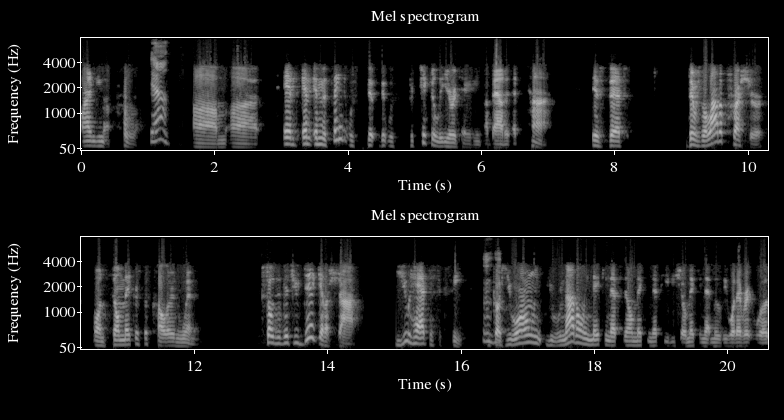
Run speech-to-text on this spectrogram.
finding a pearl. Yeah. Um, uh, and, and, and the thing that was, that, that was particularly irritating about it at the time is that there was a lot of pressure on filmmakers of color and women. So that if you did get a shot, you had to succeed Mhm. because you were only, you were not only making that film, making that TV show, making that movie, whatever it was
